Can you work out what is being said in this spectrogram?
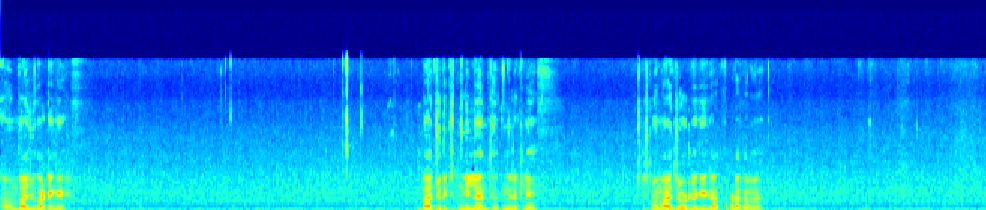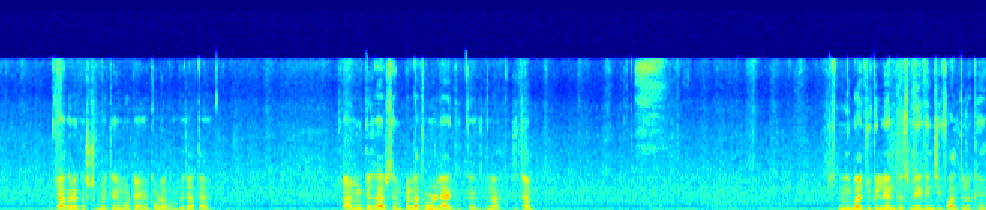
अब हम बाजू काटेंगे। बाजू की जितनी लेंथ है उतनी रख लें। इसमें हमारा जोड़ लगेगा कपड़ा कम है क्या करें कस्टमर इतने मोटे हैं, कपड़ा कम पड़ जाता है। आर्मर के हिसाब से हम पल्ला तोड़ लें आगे का जितना जितना जितनी बाजू की लेंथ है उसमें एक इंची फालतू रखें।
